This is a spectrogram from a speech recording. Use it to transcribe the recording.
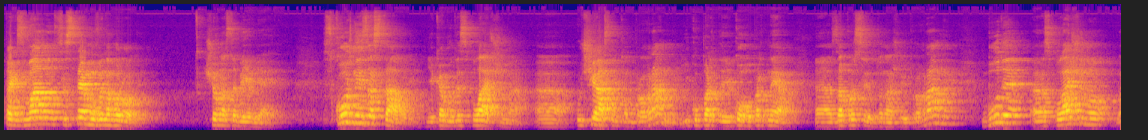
так звану систему винагороди. Що вона себе являє? З кожної застави, яка буде сплачена е, учасником програми, яку якого партнер запросив до нашої програми, буде е, сплачено, е,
